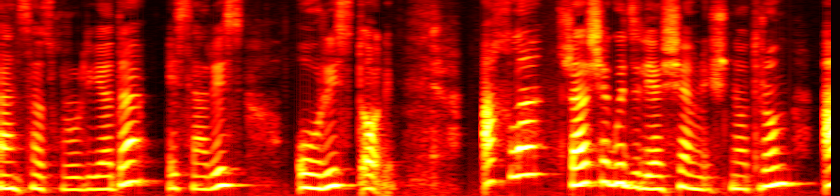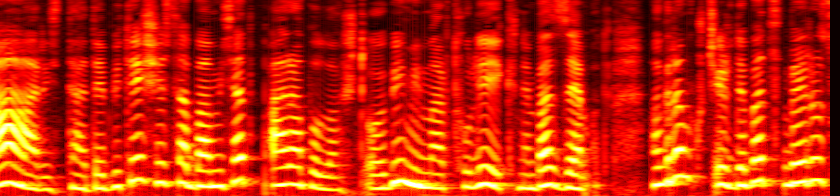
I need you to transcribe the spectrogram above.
განსაზღვრულია და ეს არის 2 სტოლი. ახლა რა შეგვიძლია შევნიშნოთ, რომ A არის დადებითი, შესაბამისად პარაბოლა შტოები მიმართული იქნება ზემოთ. მაგრამ გვჭირდება წვეროს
